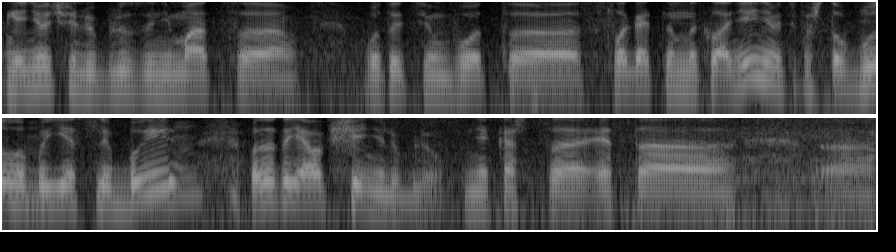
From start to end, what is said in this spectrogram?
я не очень люблю заниматься вот этим вот э, слагательным наклонением, типа, что было бы, если бы. Mm-hmm. Вот это я вообще не люблю. Мне кажется, это... Э,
